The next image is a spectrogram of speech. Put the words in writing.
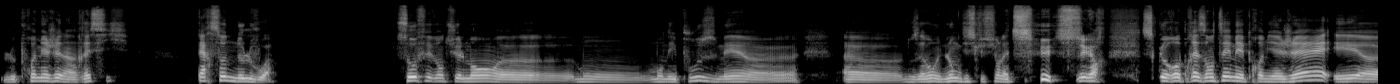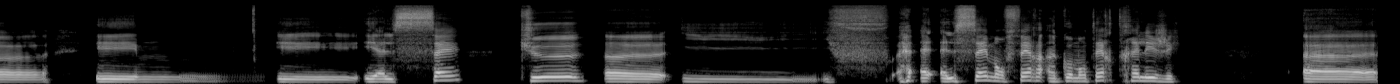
le premier jet d'un récit, personne ne le voit. Sauf éventuellement euh, mon, épouse, mais euh, euh, nous avons une longue discussion là-dessus sur ce que représentaient mes premiers jets et, et, et, elle sait que il, elle, sait m'en faire un commentaire très léger. Euh,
